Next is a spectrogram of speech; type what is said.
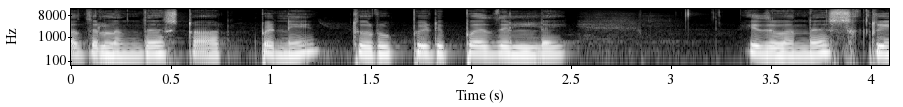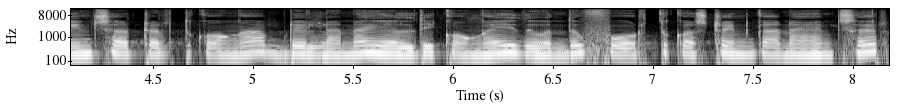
அதுலேருந்து ஸ்டார்ட் பண்ணி துருப்பிடிப்பதில்லை. இது வந்து ஸ்க்ரீன்ஷாட் எடுத்துக்கோங்க. அப்படி இல்லைன்னா எழுதிக்கோங்க. இது வந்து ஃபோர்த்து கொஸ்டின்கான ஆன்சர்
